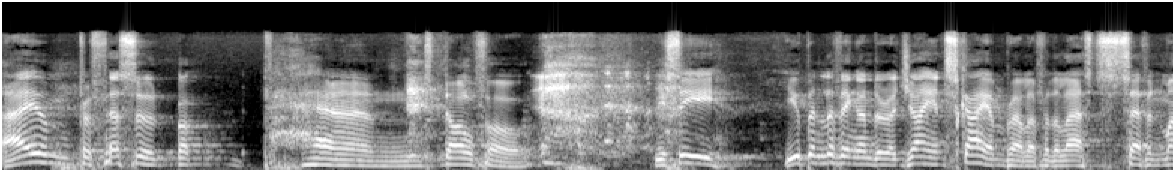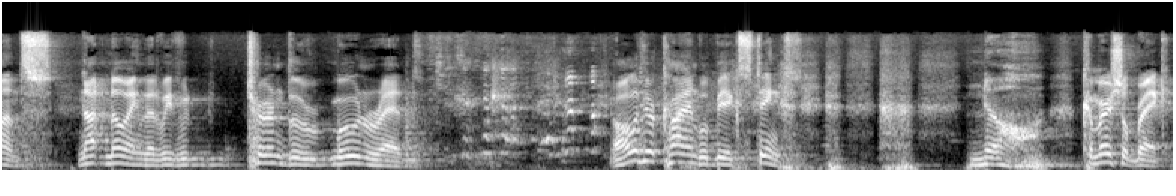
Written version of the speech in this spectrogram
I am Professor Pandolfo. You see, you've been living under a giant sky umbrella for the last seven months, not knowing that we've turned the moon red. All of your kind will be extinct. No. Commercial break.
